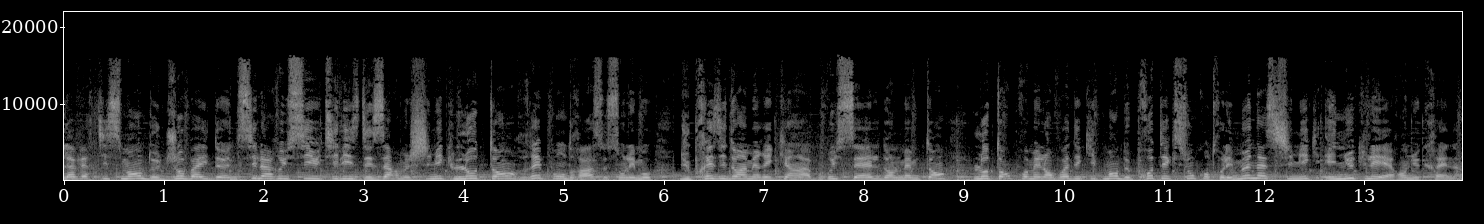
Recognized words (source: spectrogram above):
L'avertissement de Joe Biden. Si la Russie utilise des armes chimiques, l'OTAN répondra. Ce sont les mots du président américain à Bruxelles. Dans le même temps, l'OTAN promet l'envoi d'équipements de protection contre les menaces chimiques et nucléaires en Ukraine.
